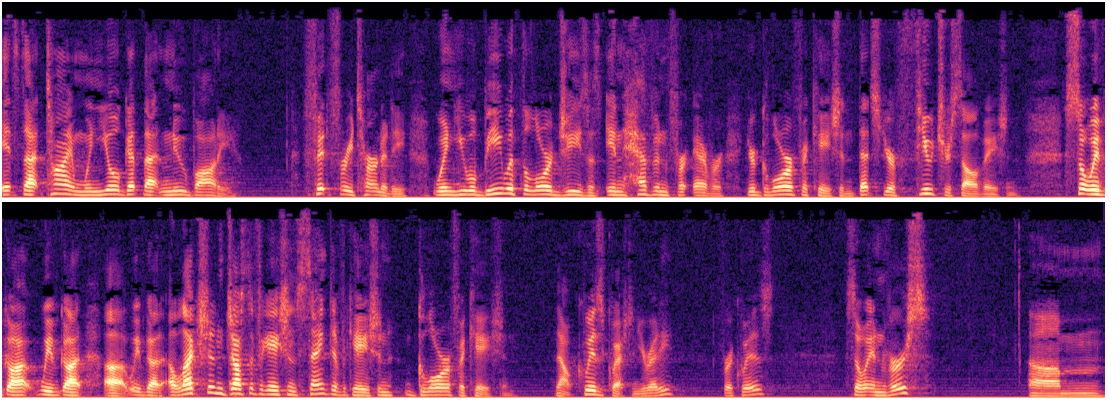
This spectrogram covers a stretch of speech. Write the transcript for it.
It's that time when you'll get that new body, fit for eternity, when you will be with the Lord Jesus in heaven forever. Your glorification, that's your future salvation. So we've got we've got uh, we've got election, justification, sanctification, glorification. Now, quiz question. You ready for a quiz? So in verse um,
